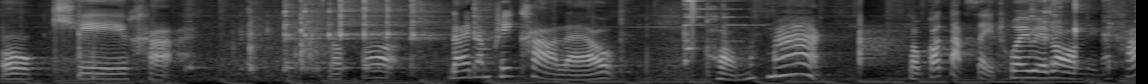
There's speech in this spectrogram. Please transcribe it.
โอเคค่ะ แล้วก็ได้น้ำพริกข่าแล้ว หอมมาก ๆ เราก็ตักใส่ถ้วยไว้รอเลยนะคะ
